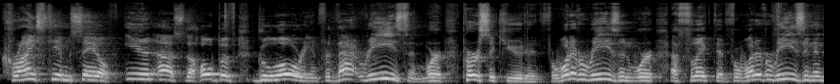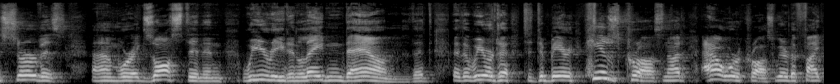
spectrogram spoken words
Christ Himself in us, the hope of glory. And for that reason, we're persecuted. For whatever reason, we're afflicted. For whatever reason in service, um, we're exhausted and wearied and laden down. That, that we are to, to, to bear His cross, not our cross. We are to fight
